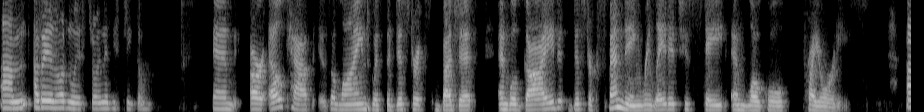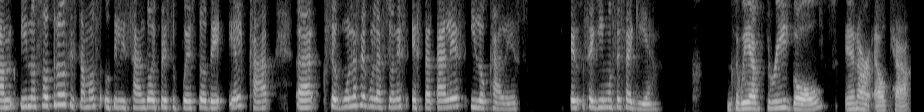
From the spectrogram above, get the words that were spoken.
um, alrededor nuestro en el distrito. And our LCAP is aligned with the district's budget and will guide district spending related to state and local priorities. Um, y nosotros estamos utilizando el presupuesto de el CAP uh, según las regulaciones estatales y locales. Eh, seguimos esa guía. And so we have three goals in our LCAP.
